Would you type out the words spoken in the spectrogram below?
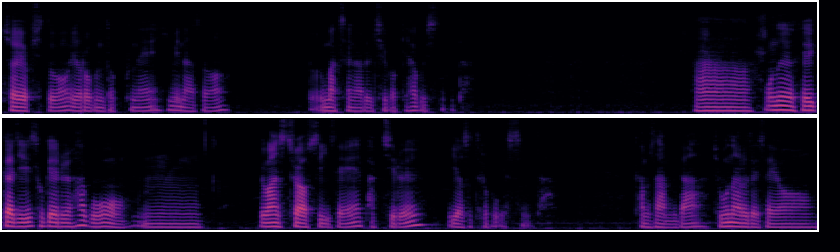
저 역시도 여러분 덕분에 힘이 나서 또 음악 생활을 즐겁게 하고 있습니다. 아, 오늘 여기까지 소개를 하고 음, 요한 스트라우스 2세의 박쥐를 이어서 들어보겠습니다. 감사합니다. 좋은 하루 되세요.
